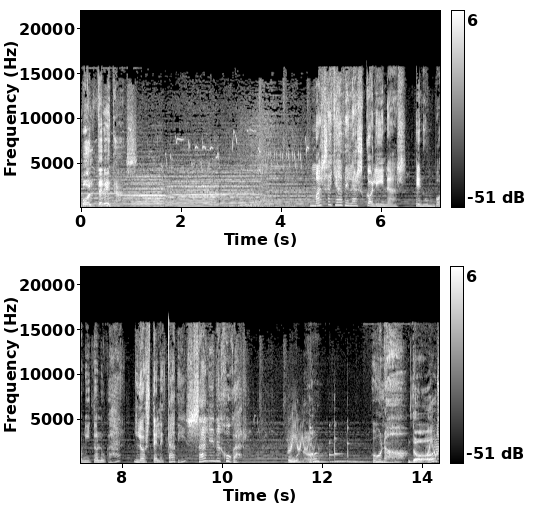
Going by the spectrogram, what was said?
Volteretas. Más allá de las colinas, en un bonito lugar, los Teletubbies salen a jugar. Uno, Uno. dos, ¡Dos!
